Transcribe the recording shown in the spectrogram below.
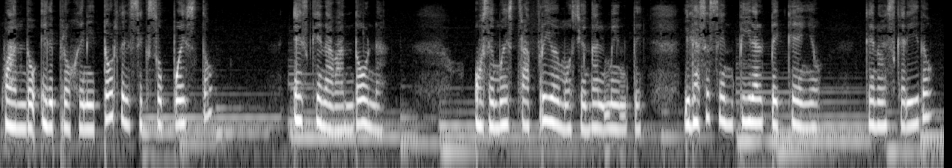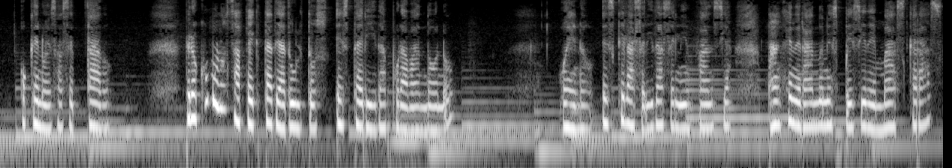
cuando el progenitor del sexo opuesto es quien abandona o se muestra frío emocionalmente y le hace sentir al pequeño que no es querido o que no es aceptado. Pero ¿cómo nos afecta de adultos esta herida por abandono? Bueno, es que las heridas en la infancia van generando una especie de máscaras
